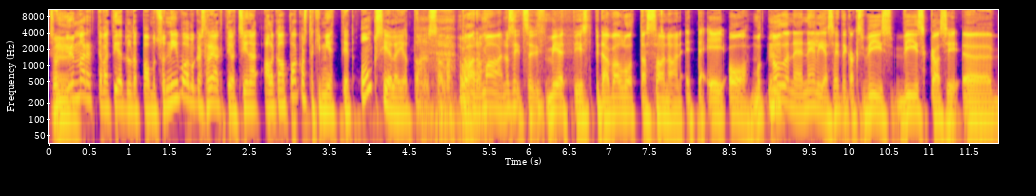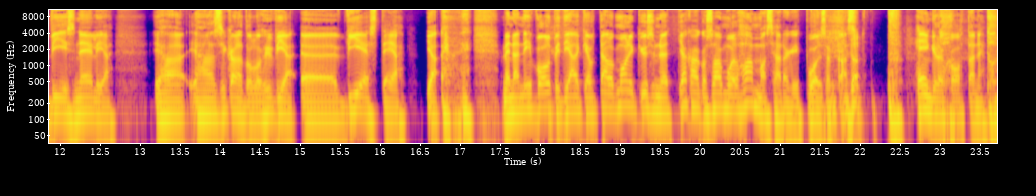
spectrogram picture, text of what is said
Se on mm. ymmärrettävä tietyllä tapaa, mutta se on niin voimakas reaktio, että siinä alkaa pakostakin miettiä, että onko siellä jotain salattavaa. Varmaan. No sit se sit miettii, sit pitää vaan luottaa sanaan, että ei oo. Mutta mm. 044 725 58 54. Ihan, ihan sikana tullut hyviä ö, viestejä Ja mennään niin volpit jälkeen, mutta täällä on moni kysynyt, että jakaako Samuel hammasherrakin puolison kanssa? No, Henkilökohtainen. Toi,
